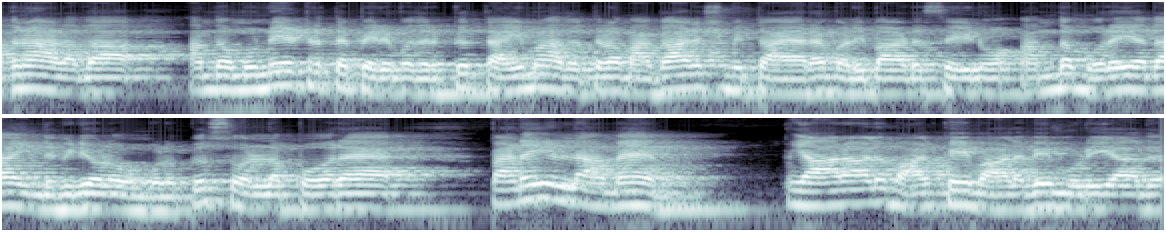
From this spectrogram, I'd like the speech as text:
அதனால தான் அந்த முன்னேற்றத்தை பெறுவதற்கு தை மாதத்தில் மகாலட்சுமி தாயாரை வழிபாடு செய்யணும். அந்த முறையை தான் இந்த வீடியோவில் உங்களுக்கு சொல்ல போகிறேன் பணம் இல்லாமல் யாராலும் வாழ்க்கை வாழவே முடியாது.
